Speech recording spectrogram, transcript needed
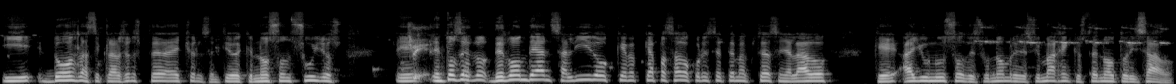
Y dos, las declaraciones que usted ha hecho en el sentido de que no son suyos. Eh, entonces, ¿de dónde han salido? ¿Qué, ¿Qué, ha pasado con este tema que usted ha señalado? Que hay un uso de su nombre y de su imagen que usted no ha autorizado.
